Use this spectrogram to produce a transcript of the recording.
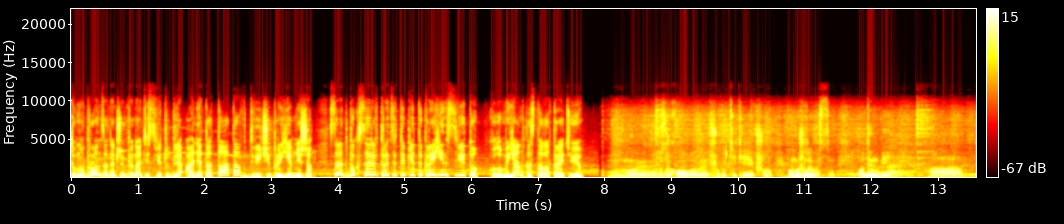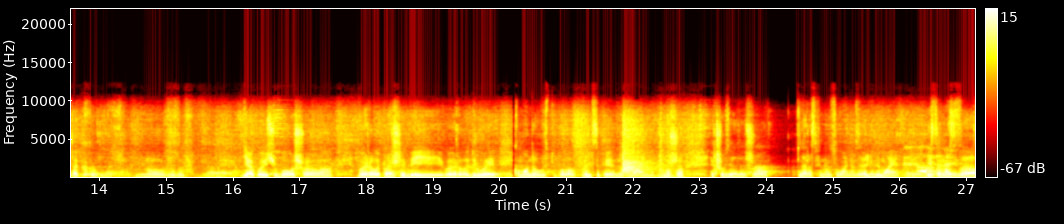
Тому бронза на чемпіонаті світу для Аня та тата вдвічі приємніша. Серед боксерів 35 країн світу коломиянка стала третьою. Ми розраховували, щоб тільки якщо по можливості один бій. А так, ну дякуючи Богу, що виграли перший бій, і виграли другий. Команда виступила в принципі нормально. Тому що якщо взяти, що зараз фінансування взагалі немає, після нас за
